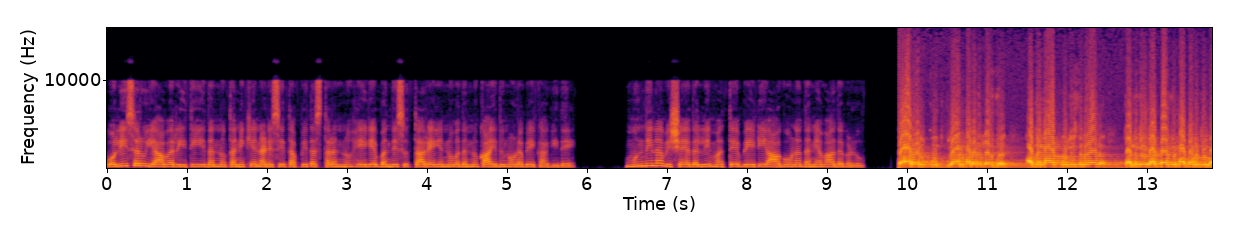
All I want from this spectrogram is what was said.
ಪೊಲೀಸರು ಯಾವ ರೀತಿ ಇದನ್ನು ತನಿಖೆ ನಡೆಸಿ ತಪ್ಪಿತಸ್ಥರನ್ನು ಹೇಗೆ ಬಂಧಿಸುತ್ತಾರೆ ಎನ್ನುವುದನ್ನು ಕಾಯ್ದು ನೋಡಬೇಕಾಗಿದೆ. ಮುಂದಿನ ವಿಷಯದಲ್ಲಿ ಮತ್ತೆ ಭೇಟಿ ಆಗೋಣ, ಧನ್ಯವಾದಗಳು. ಯಾರೆಲ್ಲಿ ಕುಂತು ಪ್ಲಾನ್ ಮಾಡಿರಲ್ಲ ಇದೆ. ಅದನ್ನ ಪೊಲೀಸರ ತನಿಖೆಗೆ ಅಡ್ಡಾಗಿ ಮಾತಾಡೋದಿಲ್ಲ.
